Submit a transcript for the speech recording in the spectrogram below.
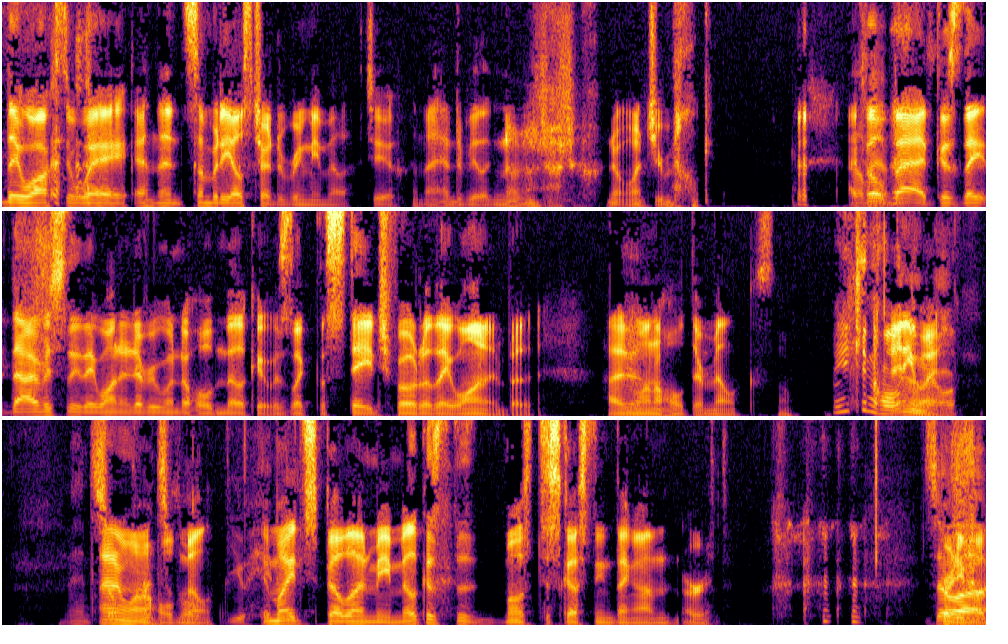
They walked away, and then somebody else tried to bring me milk too, and I had to be like, no, no, no, no, I don't want your milk. I Oh, felt man. bad because they they- obviously they wanted everyone to hold milk. It was like the stage photo they wanted, but I didn't Yeah. want to hold their milk. So You can hold Anyway. milk. Man, I don't want to hold milk. You It might spill on me. Milk is the most disgusting thing on earth. So, uh.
